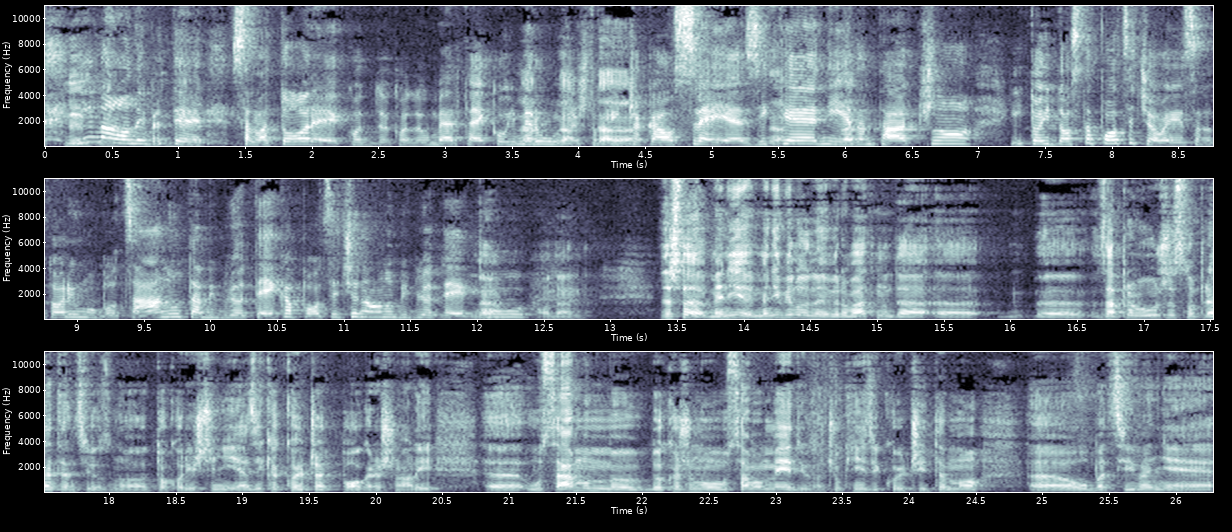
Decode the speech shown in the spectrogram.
Ne, Ima ne, onaj, brate, ne. Salvatore kod, kod Umerta Eko ime da, Ruže, da, što da, priča da. kao sve jezike, da, nijedan da. tačno. I to i dosta podsjeća ovaj sanatorijum u Bolcanu, ta biblioteka podsjeća na onu biblioteku. Da, odande. Znaš šta, meni je, meni je bilo nevjerovatno da uh, uh, zapravo užasno pretenciozno to korišćenje jezika koje je čak pogrešno, ali uh, u samom, da kažemo, u samom mediju, znači u knjizi koju čitamo, uh, ubacivanje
